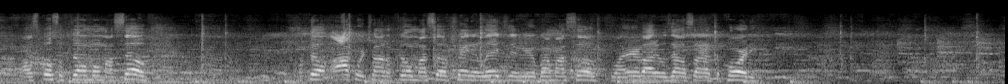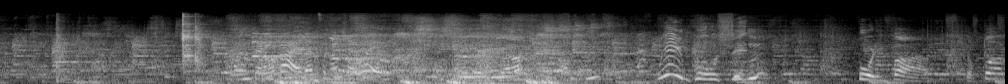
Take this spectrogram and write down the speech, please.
I was supposed to film on myself. I felt awkward trying to film myself training legs in here by myself while everybody was outside at the party. 135, that's how much I weigh. We ain't bullshitting. 45. The fuck?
